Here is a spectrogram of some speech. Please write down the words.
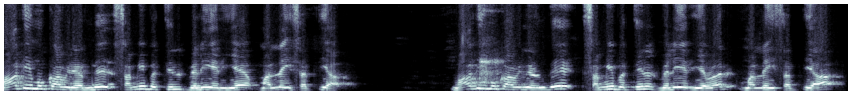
மதிமுகவிலிருந்து சமீபத்தில் வெளியேறிய மல்லை சத்யா. மதிமுகவிலிருந்து சமீபத்தில் வெளியேறியவர் மல்லை சத்யா.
